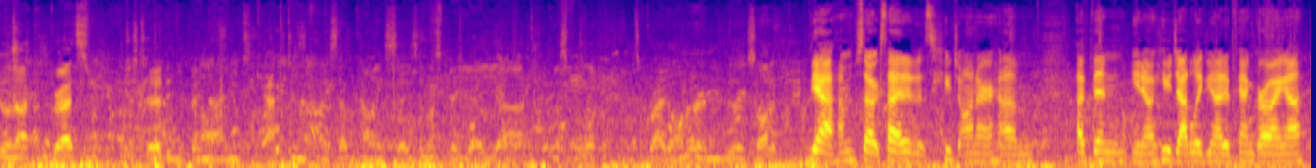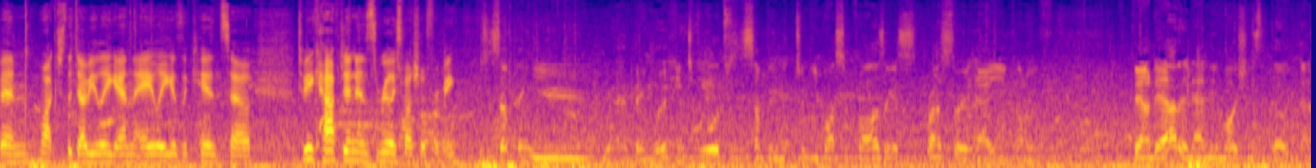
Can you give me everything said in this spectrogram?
Dylan, uh, congrats. We've just heard that you've been named captain for this upcoming season. Must be a uh, must feel like it's a great honour and you're really excited. Yeah, I'm so excited. It's a huge honour. Um, I've been, you know, a huge Adelaide United fan growing up and watched the W League and the A League as a kid. So to be captain is really special for me. Was it something you have been working towards? Was it something that took you by surprise? I guess run us through how you kind of found out and, and the emotions that go with that?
